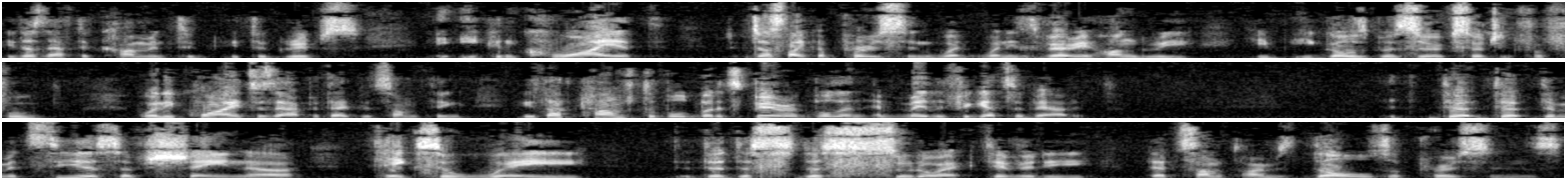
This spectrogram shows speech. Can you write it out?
He doesn't have to come into, into grips. He can quiet, just like a person when, when he's very hungry, he, he goes berserk searching for food. When he quiets his appetite with something, he's not comfortable, but it's bearable and, and merely forgets about it. The, the, the Metzias of Shena takes away the, the, the pseudo activity that sometimes dulls a person's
